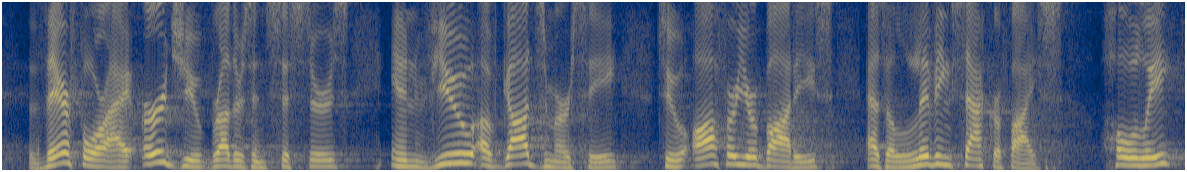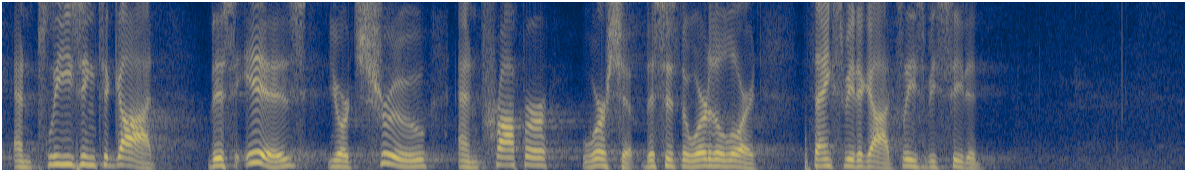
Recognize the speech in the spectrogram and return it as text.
Therefore, I urge you, brothers and sisters, in view of God's mercy, to offer your bodies as a living sacrifice, holy and pleasing to God. This is your true and proper worship. This is the word of the Lord. Thanks be to God. Please be seated.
